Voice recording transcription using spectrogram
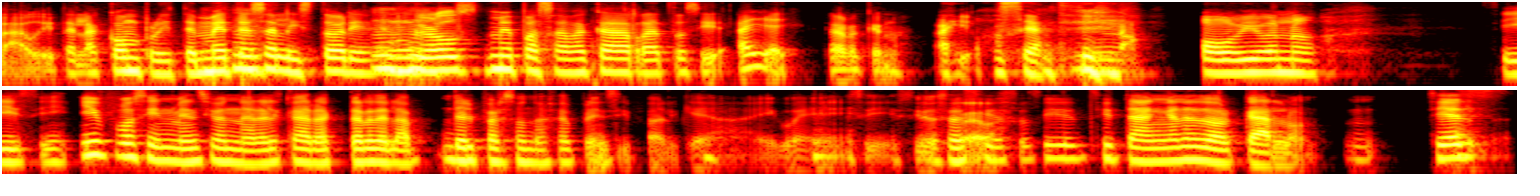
va, güey, te la compro y te metes a la historia. En. Girls me pasaba cada rato así, ay, ay, claro que no. Ay, o sea, no, obvio no. Sí, sí. Y pues sin mencionar el carácter de la, del personaje principal, que, ay, güey, sí, sí, o sea, sí, eso sí, sí te dan ganas de ahorcarlo. Sí, es,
